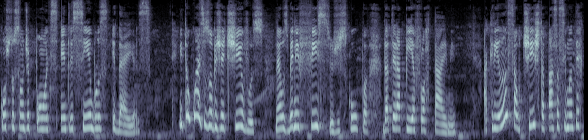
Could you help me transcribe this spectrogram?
construção de pontes entre símbolos e ideias. Então, quais os objetivos, né, os benefícios, desculpa, da terapia Floor Time? A criança autista passa a se manter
